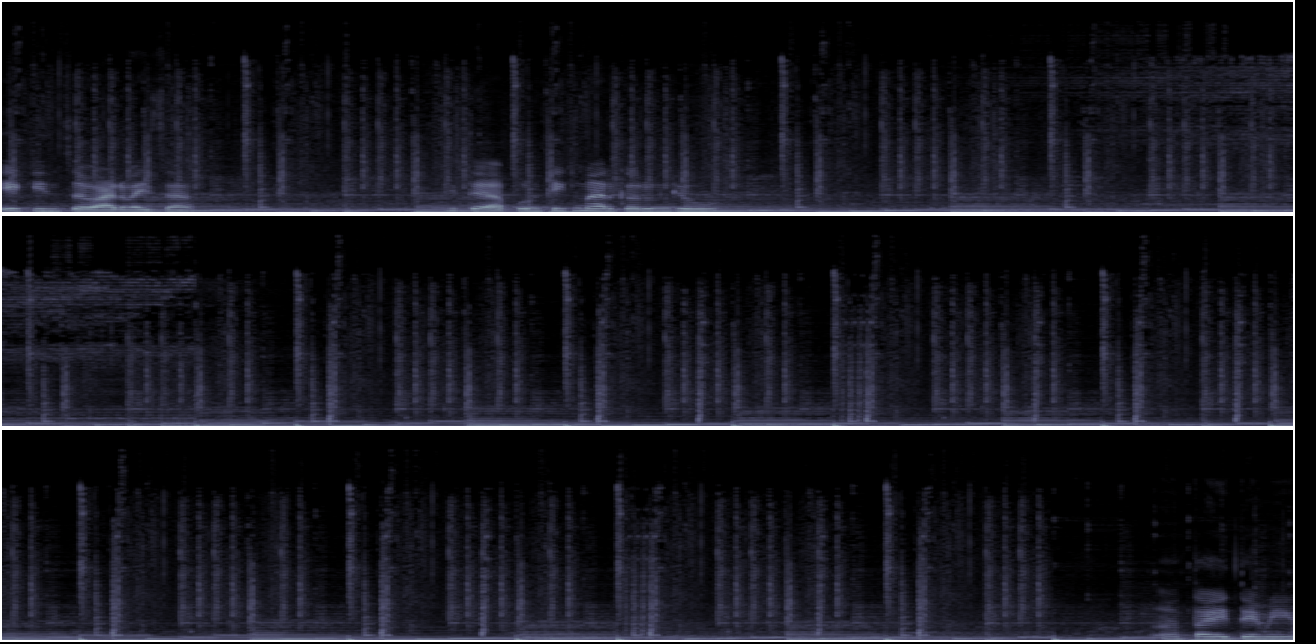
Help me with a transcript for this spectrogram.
एक इंच वाढवायचा. तिथे आपण टिक मार करून घेऊ. आता इथे मी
